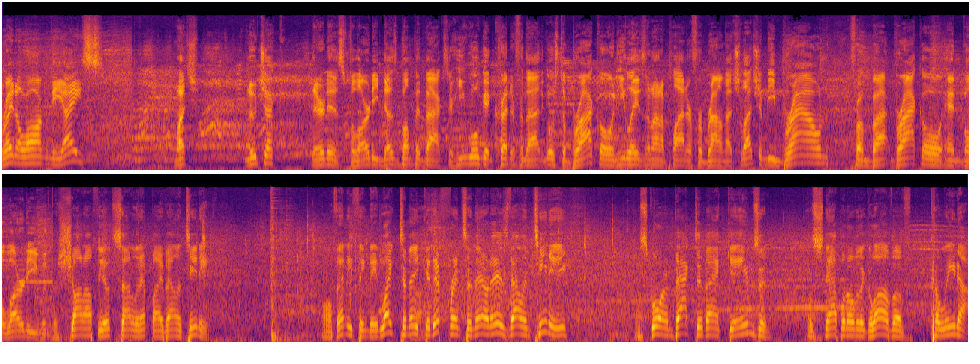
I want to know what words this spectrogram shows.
right along the ice. Watch Luchuk. There it is. Vilardi does bump it back, so he will get credit for that. It goes to Bracco, and he lays it on a platter for Brown. That, so that should be Brown from Bra- Bracco and Vilardi with A shot off the outside of the net by Valentini. Well, if anything, they'd like to make a ah. difference, and there it is. Valentini will score in back-to-back games, and he'll snap it over the glove of Culina.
